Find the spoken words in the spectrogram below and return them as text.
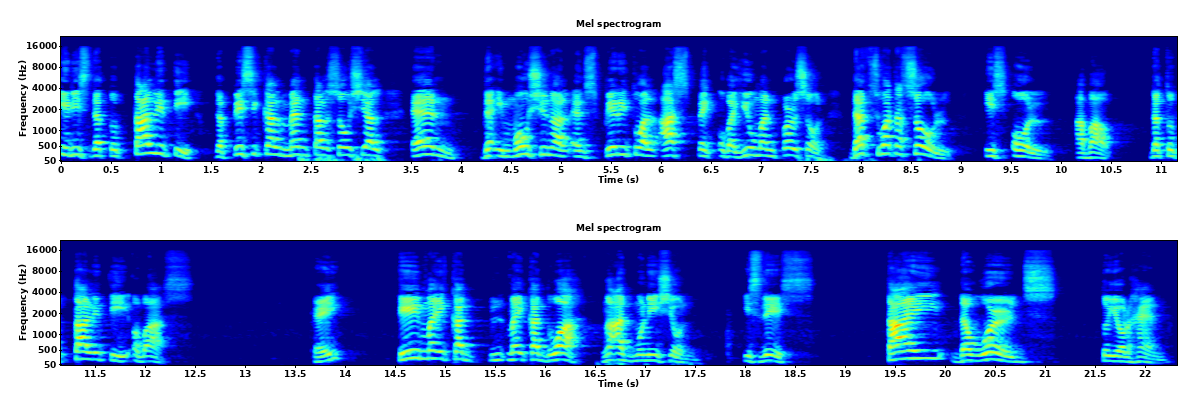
it is the totality, the physical, mental, social, and the emotional and spiritual aspect of a human person. That's what a soul is all about the totality of us. Okay? Ti may, kad, may kadwa nga admonition is this. Tie the words to your hand.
